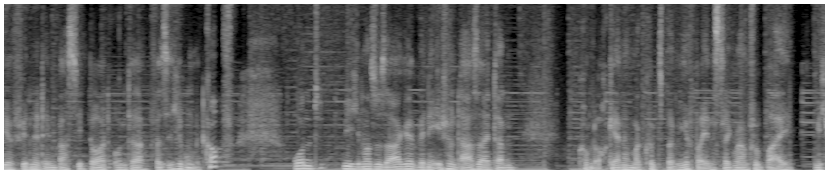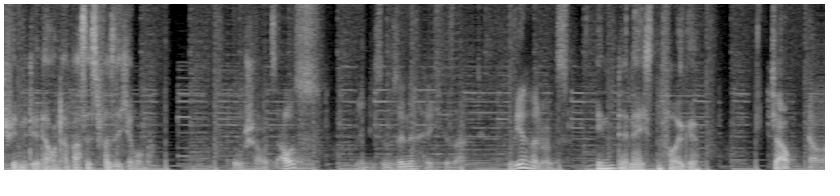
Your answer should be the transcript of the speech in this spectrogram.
Ihr findet den Basti dort unter Versicherung mit Kopf. Und wie ich immer so sage, wenn ihr eh schon da seid, dann kommt auch gerne mal kurz bei mir bei Instagram vorbei. Mich findet ihr da unter Was ist Versicherung. So schaut's aus. Und in diesem Sinne hätte ich gesagt, wir hören uns. In der nächsten Folge. Ciao. Ciao.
